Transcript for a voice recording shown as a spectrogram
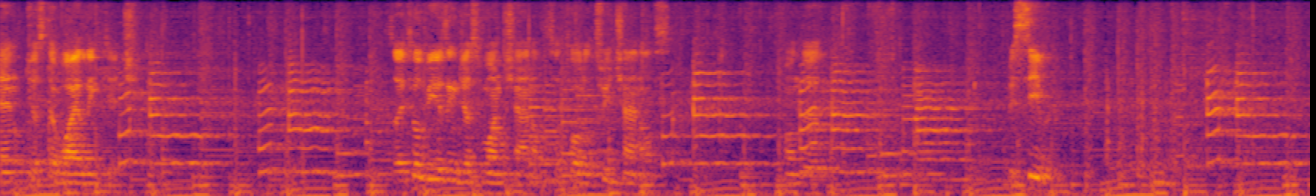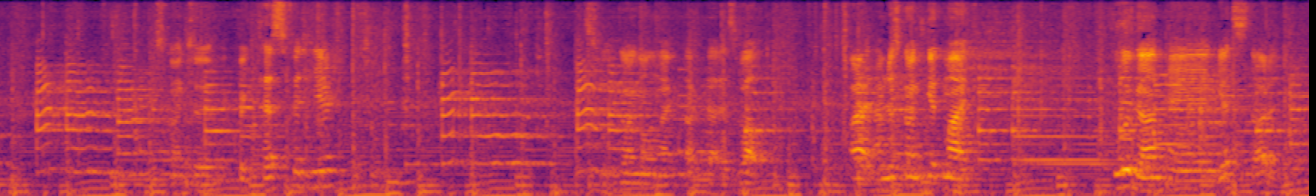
then just a Y linkage. So it will be using just one channel, so total three channels on the receiver. Just going to a quick test fit here. It's going on like, like that as well. Alright, I'm just going to get my glue gun and get started.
